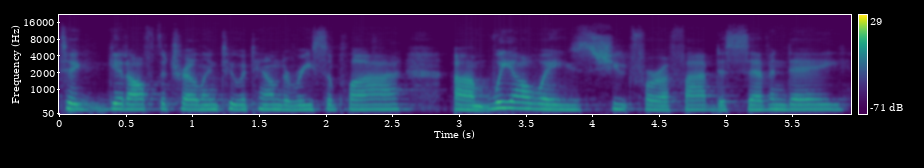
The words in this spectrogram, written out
to get off the trail into a town to resupply. Um, we always shoot for a five to seven day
